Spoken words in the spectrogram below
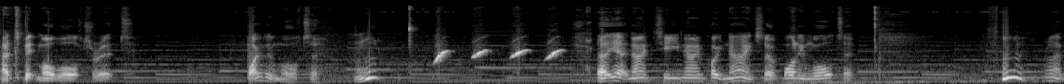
add a bit more water at boiling water. Hmm? Uh, yeah, 99.9, so boiling water. Hmm, right,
